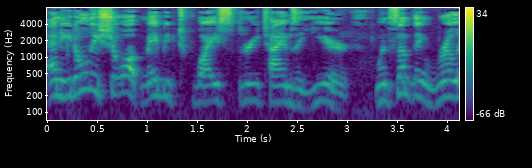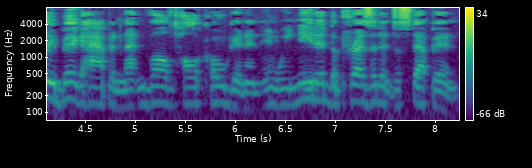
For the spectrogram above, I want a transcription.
And he'd only show up maybe twice, three times a year when something really big happened that involved Hulk Hogan and, and we needed the president to step in.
